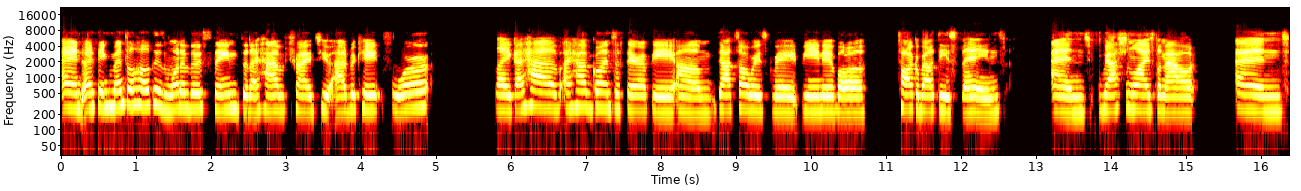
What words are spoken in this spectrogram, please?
And I think mental health is one of those things that I have tried to advocate for. Like I have I have gone to therapy. Um, that's always great, being able to talk about these things and rationalize them out. And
